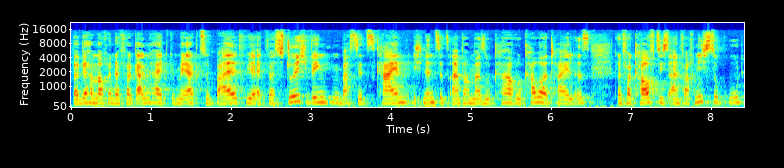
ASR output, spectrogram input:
weil wir haben auch in der Vergangenheit gemerkt, sobald wir etwas durchwinken, was jetzt kein, ich nenne es jetzt einfach mal so Karo Kauerteil ist, dann verkauft sich es einfach nicht so gut,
